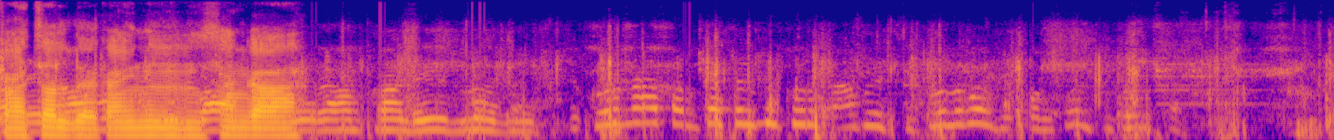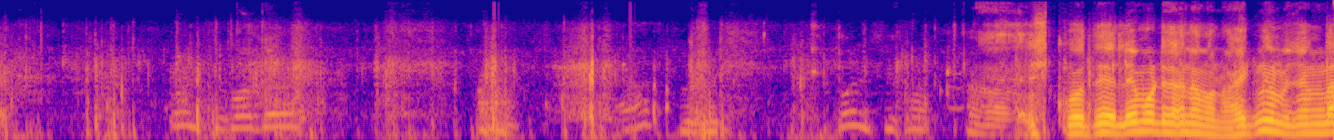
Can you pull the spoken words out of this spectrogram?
काय चाललं काय नाही सांगा. शिकवतं? लय मोठे झाले म्हणा ऐक ना भुजंगला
